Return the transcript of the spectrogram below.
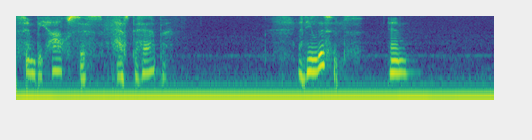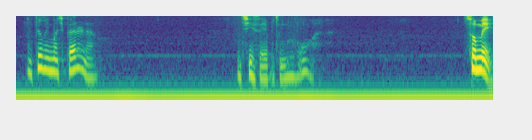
Symbiosis has to happen. And he listens. And I'm feeling much better now. And she's able to move on. So, me,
